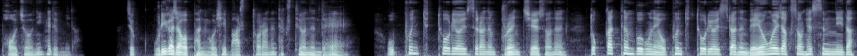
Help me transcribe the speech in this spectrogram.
버전이 HEAD입니다. 즉, 우리가 작업한 것이 master라는 텍스트였는데 Open Tutorials라는 branch에서는 똑같은 부분에 Open Tutorials라는 내용을 작성했습니다.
